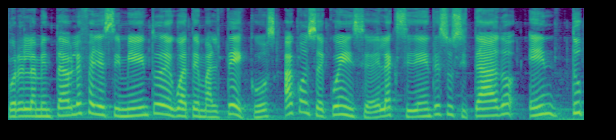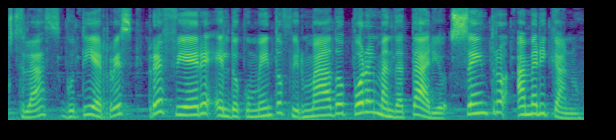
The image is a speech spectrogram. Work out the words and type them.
por el lamentable fallecimiento de guatemaltecos a consecuencia del accidente suscitado en Tuxtlas Gutiérrez, refiere el documento firmado por el mandatario centroamericano.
